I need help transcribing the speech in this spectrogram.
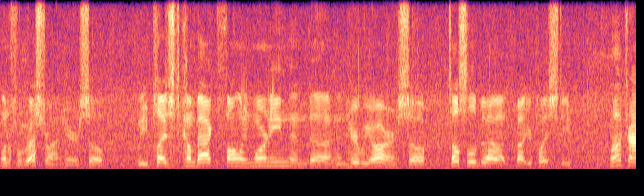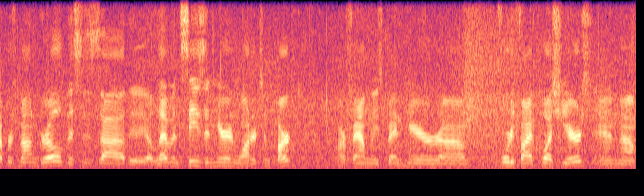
wonderful restaurant here. So we pledged to come back the following morning, and uh, and here we are. So tell us a little bit about, about your place, Steve. Well, Trappers Mountain Grill. This is uh, the 11th season here in Waterton Park. Our family's been here um, 45 plus years, and uh,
